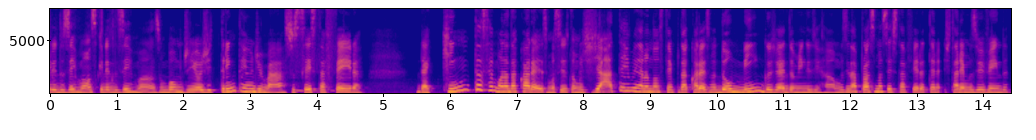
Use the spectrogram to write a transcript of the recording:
Queridos irmãos, queridas irmãs, um bom dia. Hoje, 31 de março, sexta-feira da quinta semana da quaresma, ou seja, estamos já terminando nosso tempo da quaresma. Domingo já é domingo de ramos e na próxima sexta-feira estaremos vivendo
